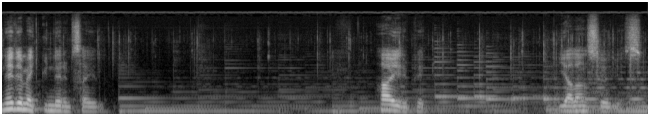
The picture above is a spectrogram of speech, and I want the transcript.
Ne demek günlerim sayılı? Hayır İpek. Yalan söylüyorsun.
